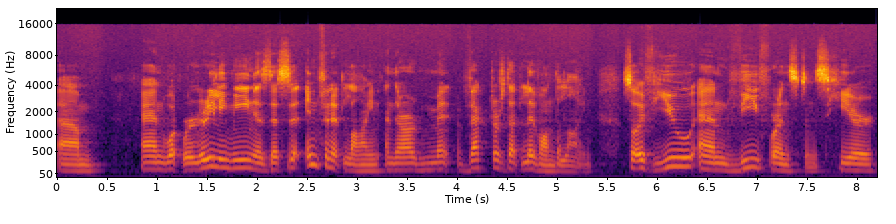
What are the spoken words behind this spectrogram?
Um, and what we really mean is this is an infinite line and there are vectors that live on the line. So if u and v, for instance, here,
